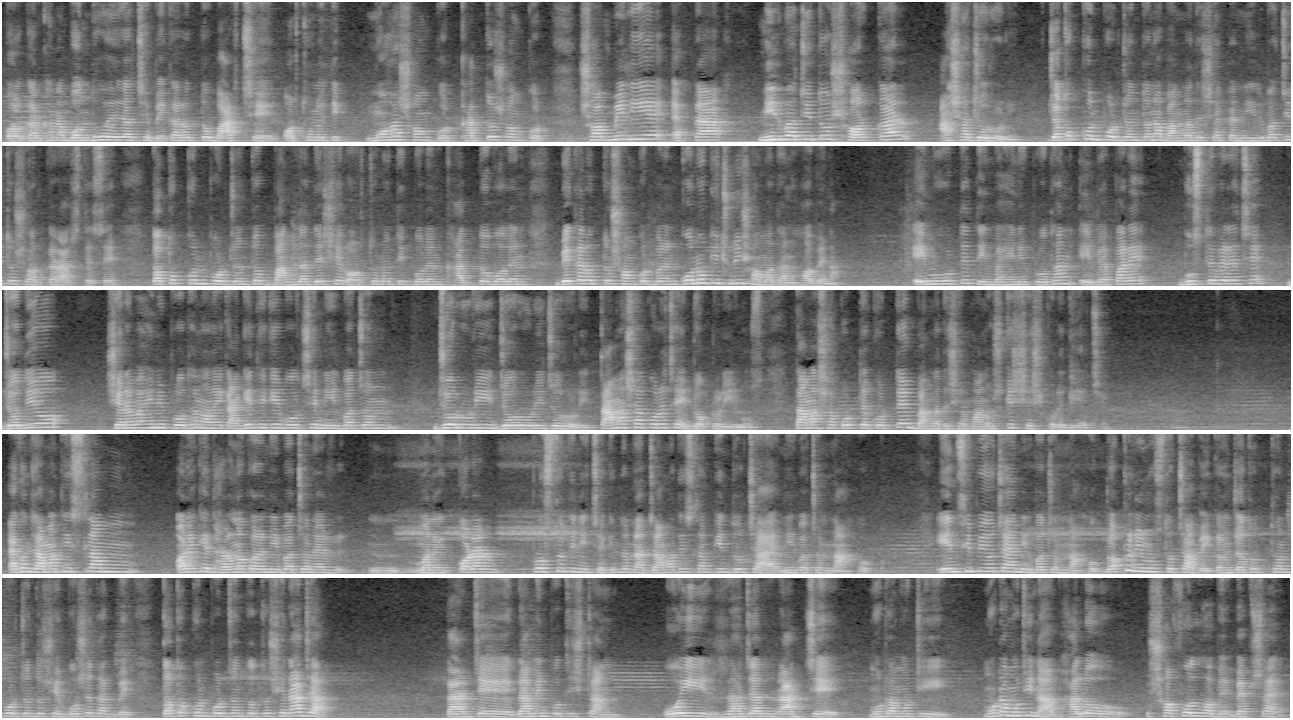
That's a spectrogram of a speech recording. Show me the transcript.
কলকারখানা বন্ধ হয়ে যাচ্ছে, বেকারত্ব বাড়ছে, অর্থনৈতিক মহাসংকট, খাদ্য সংকট, সব মিলিয়ে একটা নির্বাচিত সরকার আসা জরুরি। যতক্ষণ পর্যন্ত না বাংলাদেশে একটা নির্বাচিত সরকার আসতেছে, ততক্ষণ পর্যন্ত বাংলাদেশের অর্থনৈতিক বলেন, খাদ্য বলেন, বেকারত্ব সংকট বলেন, কোনো কিছুরই সমাধান হবে না। এই মুহূর্তে তিন বাহিনীর প্রধান এই ব্যাপারে বুঝতে পেরেছে, যদিও সেনাবাহিনীর প্রধান অনেক আগে থেকেই বলছে, নির্বাচন জরুরি জরুরি জরুরি। তামাশা করেছে এই ডক্টর ইউনুস। তামাশা করতে করতে বাংলাদেশের মানুষকে শেষ করে দিয়েছে। এখন জামাত ইসলাম অনেকে ধারণা করে নির্বাচনের মানে করার প্রস্তুতি নিচ্ছে, কিন্তু না, জামাত ইসলাম কিন্তু চায় নির্বাচন না হোক। এনসিপিও চায় নির্বাচন না হোক। ডক্টর ইউনুস তো চাবে কারণ যতক্ষণ পর্যন্ত সে বসে থাকবে, ততক্ষণ পর্যন্ত তো সে রাজা। তার যে গ্রামীণ প্রতিষ্ঠান, ওই রাজার রাজ্যে মোটামুটি মোটামুটি না, ভালো, সফল হবে ব্যবসায়।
